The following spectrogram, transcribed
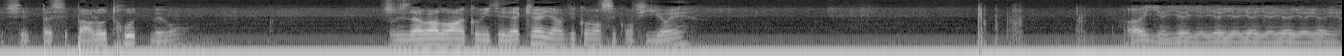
Je vais essayer de passer par l'autre route, mais bon. Je risque d'avoir droit à un comité d'accueil, hein, vu comment c'est configuré. Aïe aïe aïe aïe aïe aïe aïe aïe aïe aïe aïe.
